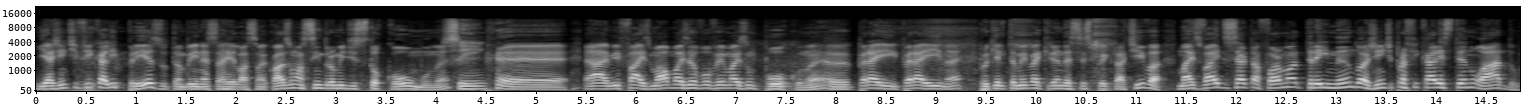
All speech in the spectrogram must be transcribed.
E a gente fica ali preso também nessa relação. É quase uma síndrome de Estocolmo, né? Sim. É, ah, me faz mal, mas eu vou ver mais um pouco, não é? Peraí, peraí, né? Porque ele também vai criando essa expectativa, mas vai, de certa forma, treinando treinando a gente para ficar extenuado,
